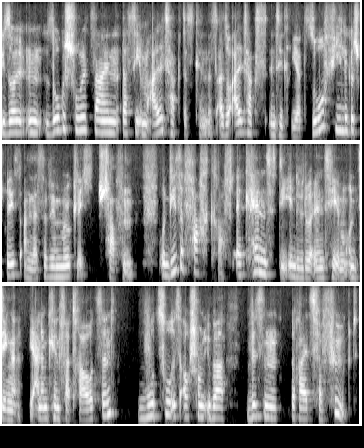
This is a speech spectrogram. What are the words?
die sollten so geschult sein, dass sie im Alltag des Kindes, also alltagsintegriert, so viele Gesprächsanlässe wie möglich schaffen. Und diese Fachkraft erkennt die individuellen Themen und Dinge die einem Kind vertraut sind, wozu es auch schon über Wissen bereits verfügt.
